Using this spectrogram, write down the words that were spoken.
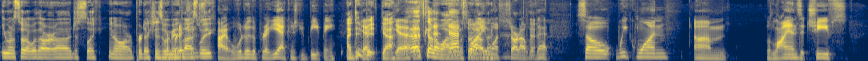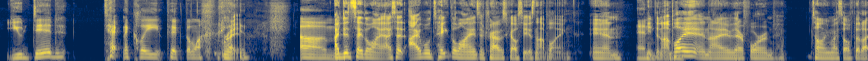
you want to start out with our uh, just like you know our predictions we made last week. All right, we'll do the predict. Yeah, because you beat me. I did, Yeah, beat, yeah, yeah, that's, kind of that- why I want to That's start why you want to start off with that. So week one, um, the Lions at Chiefs. You did technically pick the Lions, Right. Um, I did say the Lions. I said I will take the Lions if Travis Kelce is not playing, and, and he did not play, and I therefore am telling myself that I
